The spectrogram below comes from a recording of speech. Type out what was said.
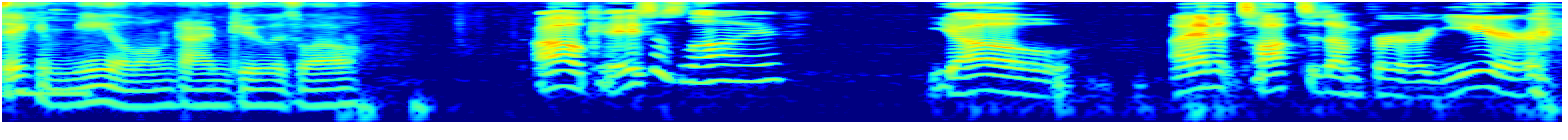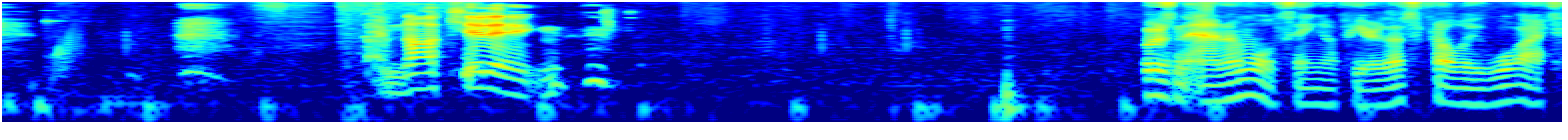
taking me a long time too, as well. Oh, Case is live. Yo. I haven't talked to them for a year. I'm not kidding. There's an animal thing up here. That's probably what.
